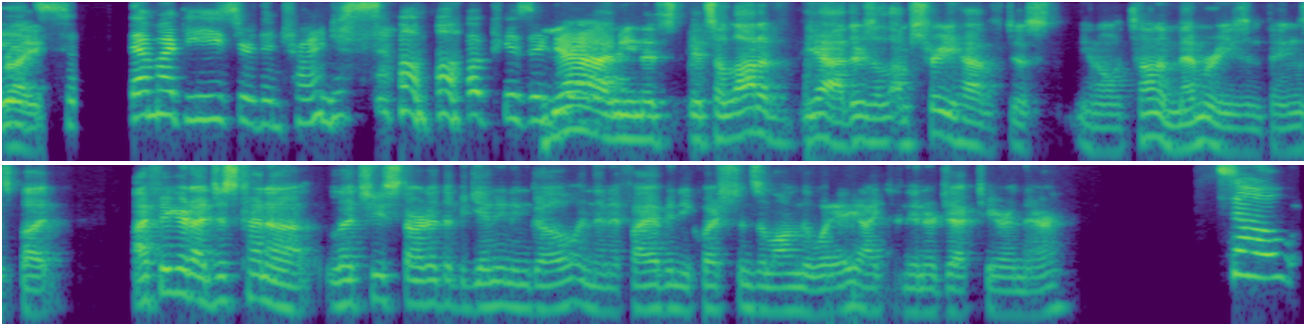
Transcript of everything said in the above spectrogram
it's right. Uh, that might be easier than trying to sum up his. Yeah, I mean, it's it's a lot of yeah. There's a, I'm sure you have just you know a ton of memories and things, but I figured I'd just kind of let you start at the beginning and go. And then if I have any questions along the way, I can interject here and there. So,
